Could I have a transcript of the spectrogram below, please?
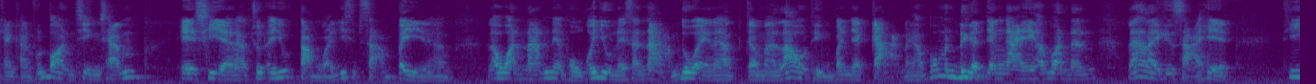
แข่งขันฟุตบอลชิงแชมป์เอเชียนะครับ ชุดอายุต่ำกว่า 23 ปีนะครับ แล้ววันนั้นเนี่ยผมก็อยู่ในสนามด้วยนะครับ จะมาเล่าถึงบรรยากาศนะครับว่ามันเดือดยังไงครับวันนั้น และอะไรคือสาเหตุที่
